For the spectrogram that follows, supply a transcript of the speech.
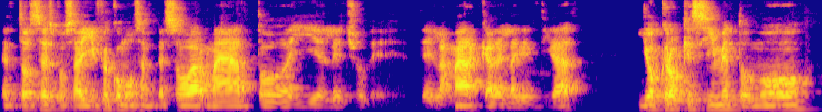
Entonces, pues ahí fue como se empezó a armar todo ahí el hecho de, de la marca, de la identidad. Yo creo que sí me tomó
